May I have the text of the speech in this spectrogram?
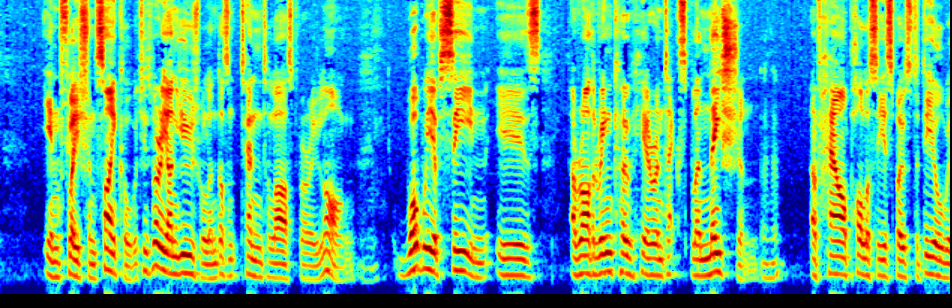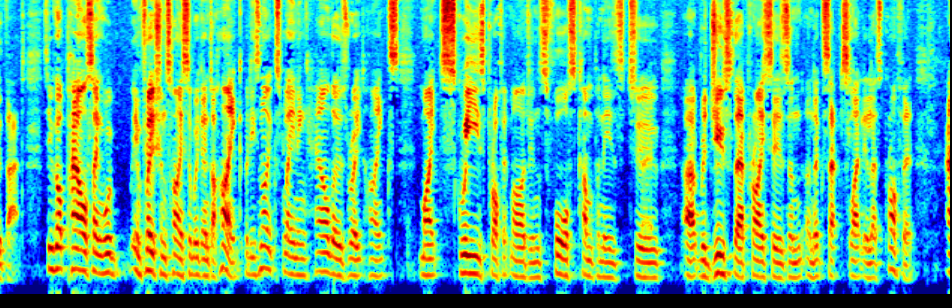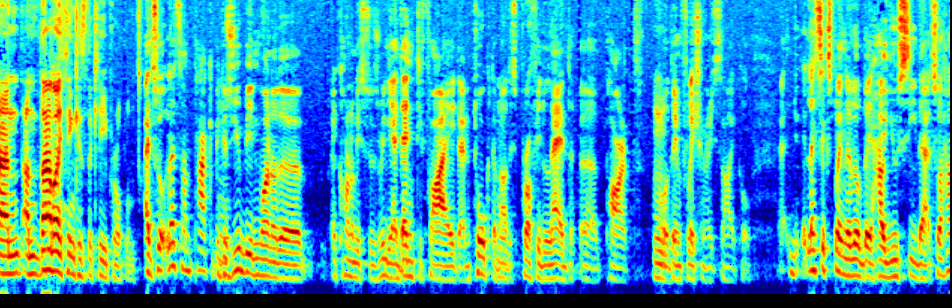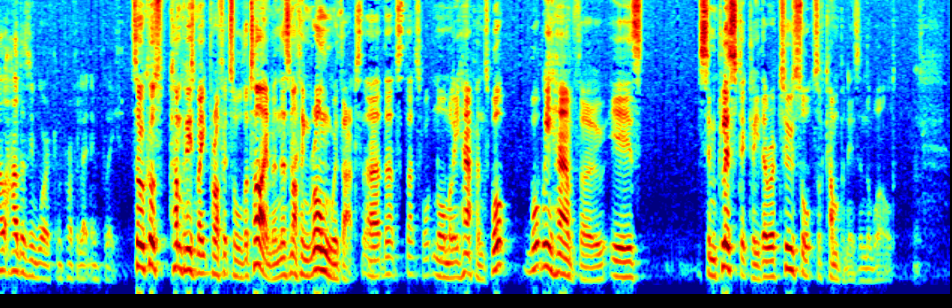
inflation cycle, which is very unusual and doesn't tend to last very long, mm-hmm. what we have seen is a rather incoherent explanation mm-hmm of how policy is supposed to deal with that. So you've got Powell saying, well, inflation's high, so we're going to hike, but he's not explaining how those rate hikes might squeeze profit margins, force companies to uh, reduce their prices and, and, accept slightly less profit. And, and that, I think, is the key problem. And so let's unpack, because mm. you've been one of the economists who's really identified and talked about mm. this profit-led uh, part mm. of the inflationary cycle. Let's explain a little bit how you see that. So, how, how does it work in profit-led inflation? So, of course, companies make profits all the time, and there's nothing wrong with that. Uh, that's that's what normally happens. What what we have though is simplistically there are two sorts of companies in the world.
